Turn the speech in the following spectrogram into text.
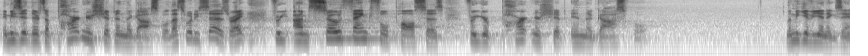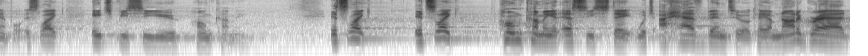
It means that there's a partnership in the gospel. That's what he says, right? For, I'm so thankful, Paul says, for your partnership in the gospel. Let me give you an example. It's like HBCU homecoming. It's like, it's like homecoming at SC State, which I have been to, okay? I'm not a grad,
